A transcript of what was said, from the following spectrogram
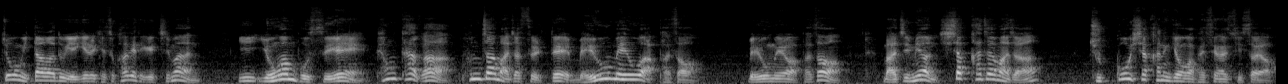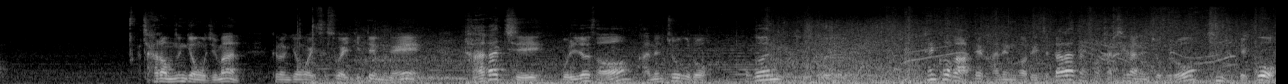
조금 이따가도 얘기를 계속 하게 되겠지만 이 용암 보스의 평타가 혼자 맞았을 때 매우 매우 아파서 매우 매우 아파서 맞으면 시작하자마자 죽고 시작하는 경우가 발생할 수 있어요. 잘 없는 경우지만 그런 경우가 있을 수가 있기 때문에 다 같이 몰려서 가는 쪽으로 혹은 그 탱커가 앞에 가는 거를 이제 따라가서 같이 가는 쪽으로 하시면 좋겠고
